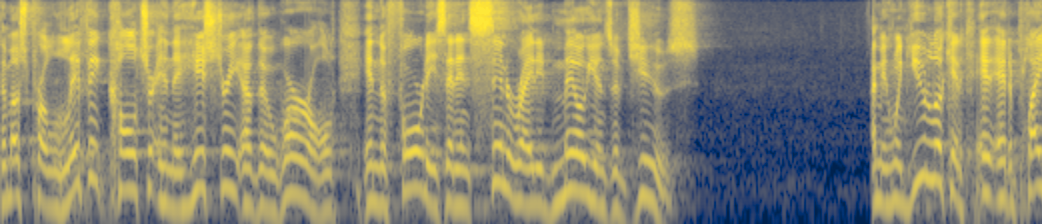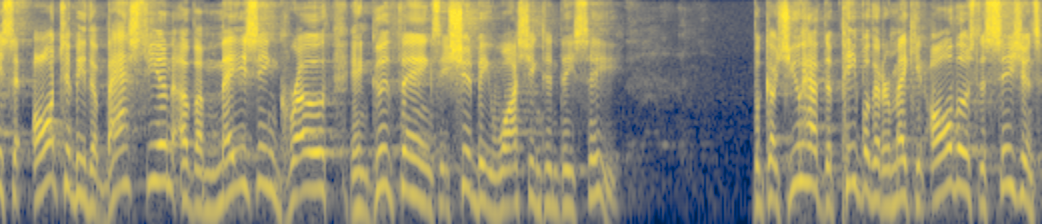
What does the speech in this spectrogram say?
The most prolific culture in the history of the world in the 40s that incinerated millions of Jews. I mean, when you look at, at, a place that ought to be the bastion of amazing growth and good things, it should be Washington, D.C. Because you have the people that are making all those decisions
